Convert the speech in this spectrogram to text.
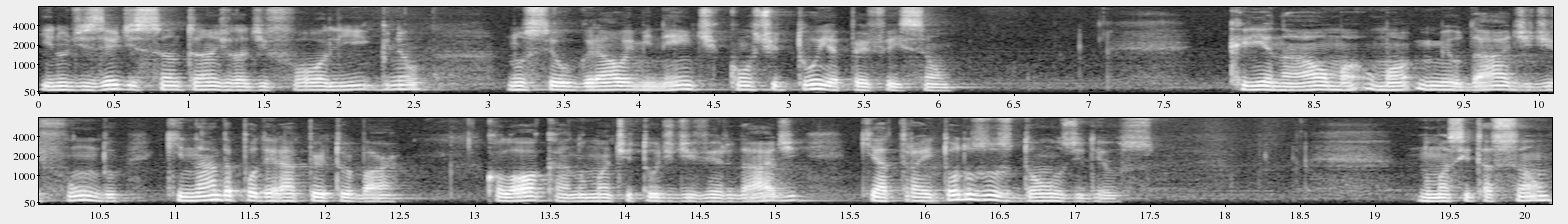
e no dizer de Santa Ângela de Foligno, no seu grau eminente, constitui a perfeição cria na alma uma humildade de fundo que nada poderá perturbar. Coloca numa atitude de verdade que atrai todos os dons de Deus. Numa citação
